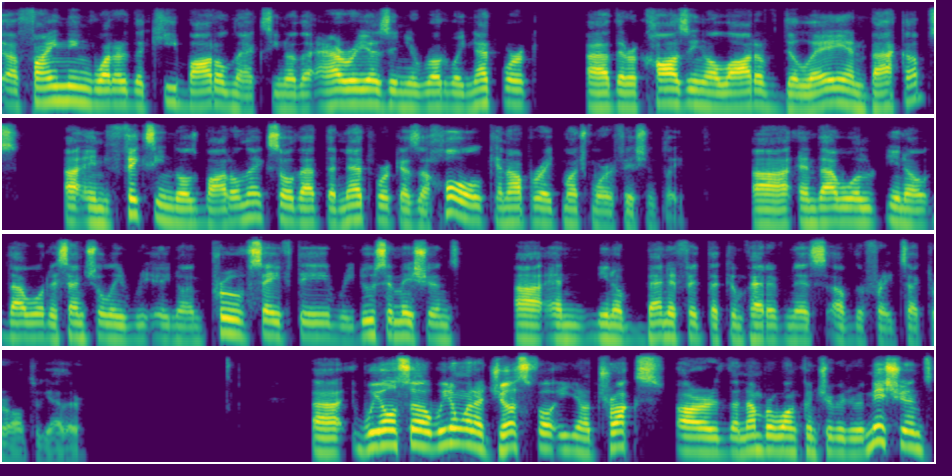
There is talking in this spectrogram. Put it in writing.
uh, finding what are the key bottlenecks. You know the areas in your roadway network that are causing a lot of delay and backups uh, in fixing those bottlenecks so that the network as a whole can operate much more efficiently. Uh, and that will, you know, that would essentially, re, you know, improve safety, reduce emissions, uh, and you know, benefit the competitiveness of the freight sector altogether. Uh, we also we don't want to just for you know trucks are the number one contributor to emissions,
